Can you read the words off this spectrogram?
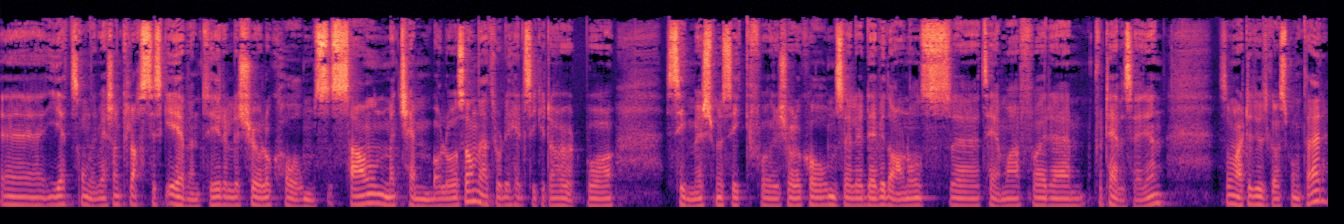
Eh, i et sånn mer sånn klassisk eventyr eller Sherlock Holmes-sound med cembalo og sånn. Jeg tror de helt sikkert har hørt på Simmers musikk for Sherlock Holmes eller David Arnolds eh, tema for, eh, for TV-serien, som har vært et utgangspunkt her.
